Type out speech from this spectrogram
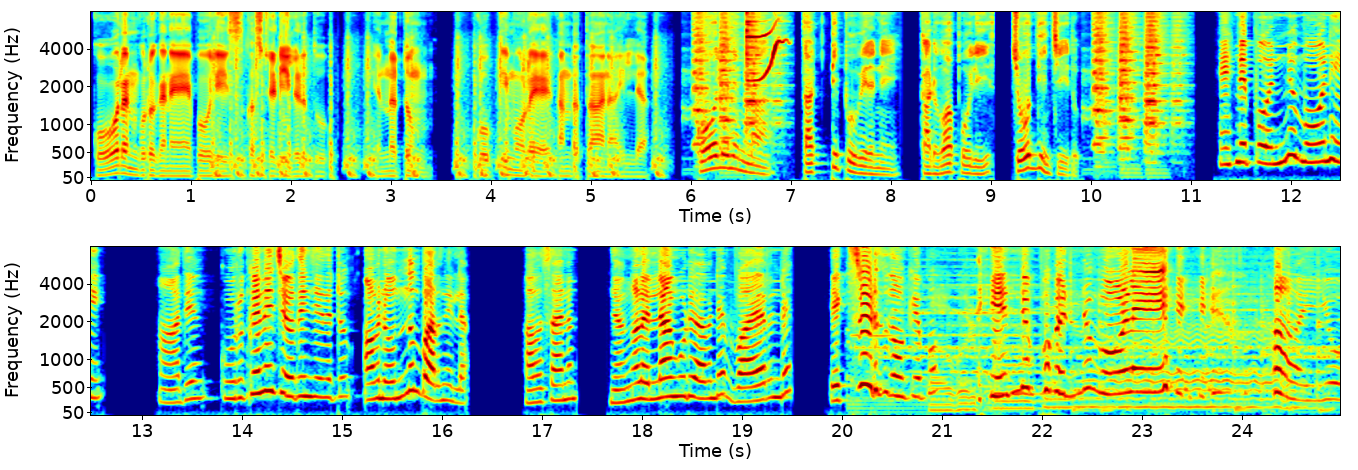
കോലൻ കുറുകനെ പോലീസ് കസ്റ്റഡിയിലെടുത്തു. എന്നിട്ടും കൊക്കിമോളെ കണ്ടെത്താനായില്ല. കോലൻ എന്ന തട്ടിപ്പുവിരനെ കടുവ പോലീസ് ചോദ്യം ചെയ്തു. എന്റെ പൊന്നു മോനെ ആദ്യം കുറുക്കനെ ചോദ്യം ചെയ്തിട്ടും അവൻ ഒന്നും പറഞ്ഞില്ല. അവസാനം ഞങ്ങളെല്ലാം കൂടി അവന്റെ വയറിന്റെ എക്സ്റേ എടുത്ത് നോക്കിയപ്പോ എന്റെ പൊന്നു മോളെ. അയ്യോ.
